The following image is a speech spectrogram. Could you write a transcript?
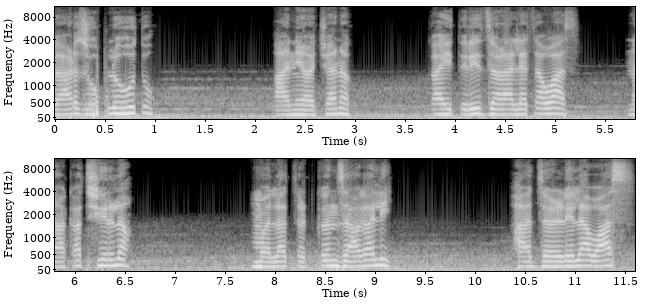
गाढ झोपलो होतो आणि अचानक काहीतरी जळाल्याचा वास नाकात शिरला. मला चटकन जाग आली. हा जळलेला वास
